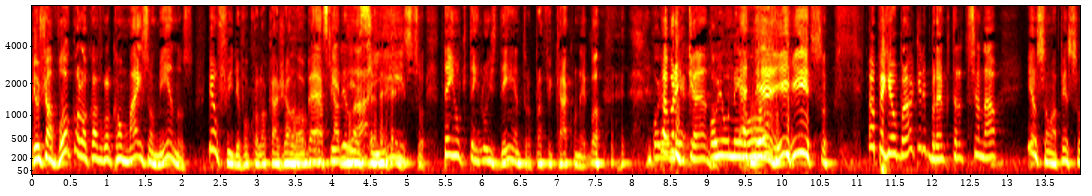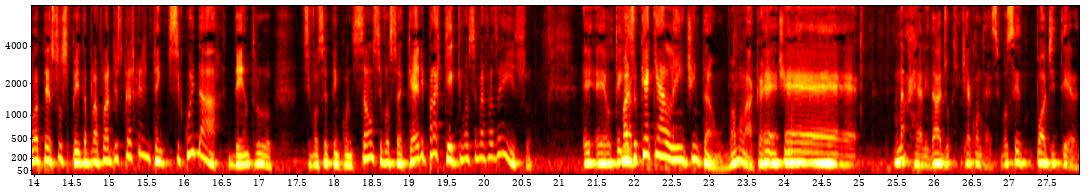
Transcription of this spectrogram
eu já vou colocar, vou colocar um mais ou menos, meu filho, eu vou colocar já Vamos logo é aquele cabeças, lá, né? isso. Tem um que tem luz dentro pra ficar com o negócio. Põe Tô um brincando. põe um neon. É, é, isso. Eu peguei o branco, aquele branco tradicional. Eu sou uma pessoa até suspeita pra falar disso, porque acho que a gente tem que se cuidar dentro, se você tem condição, se você quer e pra que que você vai fazer isso. É, é, Mas a- o que que é a lente então? Vamos lá, que a É, gente é, na realidade, o que, que acontece? Você pode ter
